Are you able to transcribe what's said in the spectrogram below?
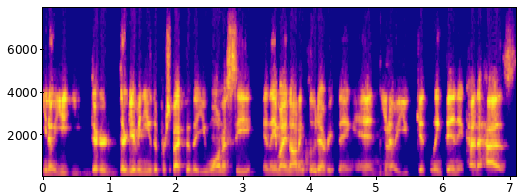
you know you, you they're they're giving you the perspective that you want to see, and they might not include everything, and you know you get LinkedIn, it kind of has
